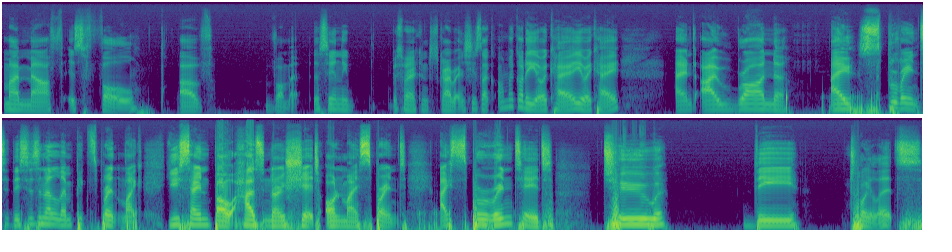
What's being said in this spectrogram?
my mouth is full of vomit. That's the only best way I can describe it. And she's like, Oh my god, are you okay? Are you okay? And I run I sprint. This is an Olympic sprint. Like Usain Bolt has no shit on my sprint. I sprinted to the toilets,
